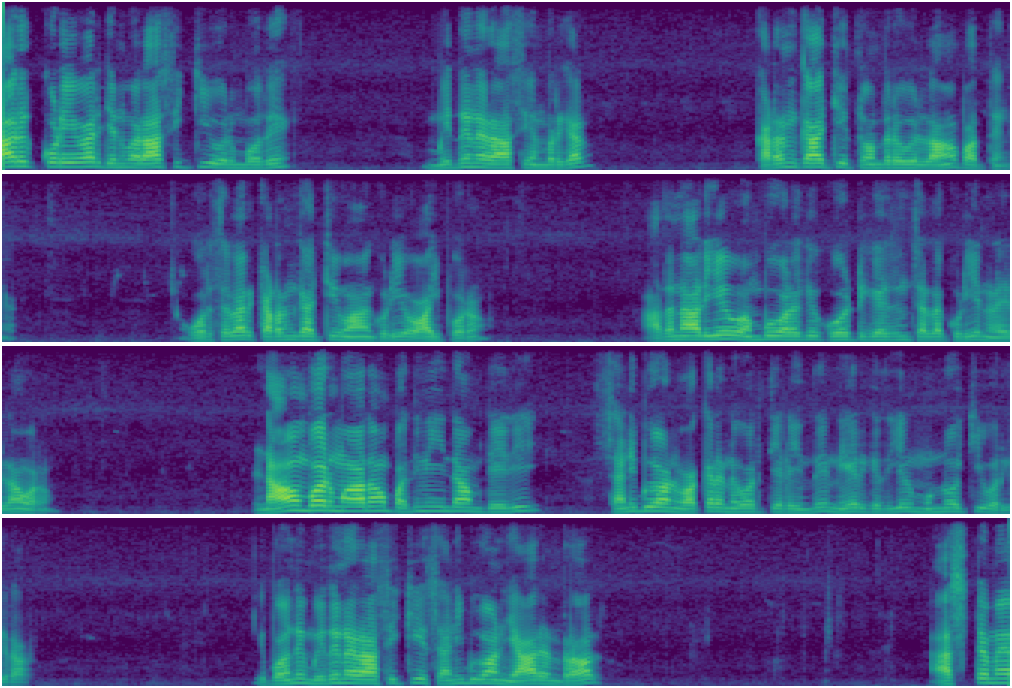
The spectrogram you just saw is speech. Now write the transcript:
ஆறுக்குடையவர் ஜென்ம ராசிக்கு வரும்போது மிதுன ராசி என்பர்கள் கடன் காட்சி தொந்தரவு இல்லாமல் பார்த்துங்க. ஒரு சிலர் கடன் காட்சி வாங்கக்கூடிய வாய்ப்பு வரும். அதனாலேயே வம்பு வழக்கு கோர்ட்டு கேஸுன்னு செல்லக்கூடிய நிலையெல்லாம் வரும். நவம்பர் மாதம் பதினைந்தாம் தேதி சனிபகவான் வக்கர நிவர்த்தி அடைந்து நேர்கதியில் முன்னோக்கி வருகிறார். இப்போ வந்து மிதுன ராசிக்கு சனிபகவான் யார் என்றால் அஷ்டம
